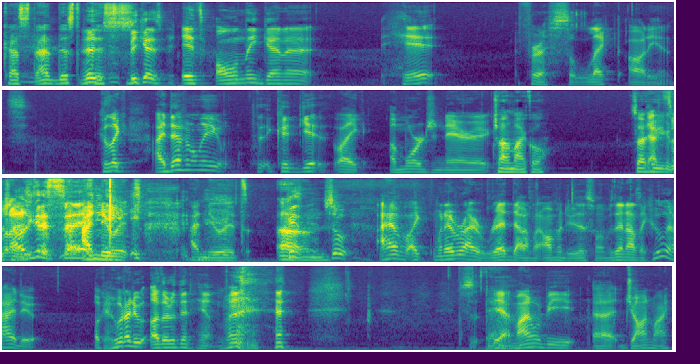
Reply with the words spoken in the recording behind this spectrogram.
Cause that this This, this because it's only gonna hit for a select audience. Cause like I definitely th- could get like a more generic. John Michael. So That's what gonna I was gonna say. I knew it. I knew it. Um, so I have like whenever I read that, I'm like, I'm gonna do this one. But then I was like, who would I do? Okay, who would I do other than him? So, yeah, mine would be uh, John Michael.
